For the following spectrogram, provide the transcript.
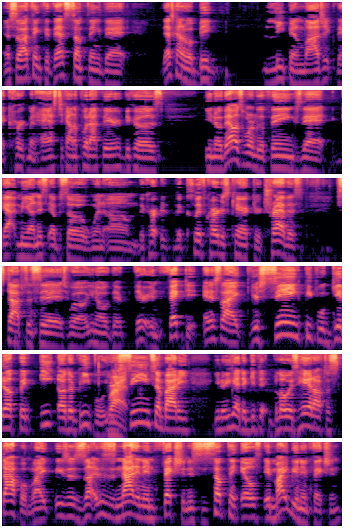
and so I think that that's something that that's kind of a big leap in logic that Kirkman has to kind of put out there because you know that was one of the things that got me on this episode when um the Cur- the Cliff Curtis character Travis stops and says, "Well, you know they're they're infected," and it's like you're seeing people get up and eat other people. You've Right. seen somebody. You know, you had to get to blow his head off to stop him. Like these are this is not an infection. This is something else. It might be an infection,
